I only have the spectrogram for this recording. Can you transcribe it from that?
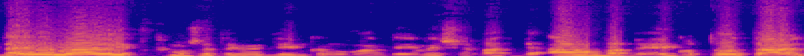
Dynamite, כמו שאתם יודעים כמובן בימי שבת בארבע באגו טוטל,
